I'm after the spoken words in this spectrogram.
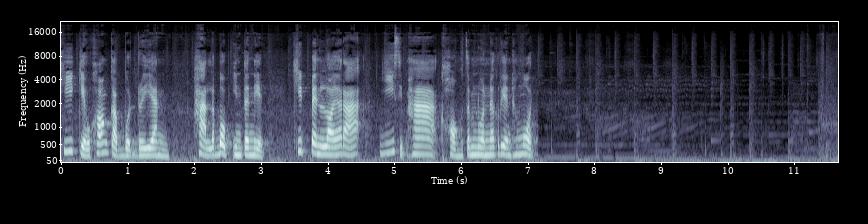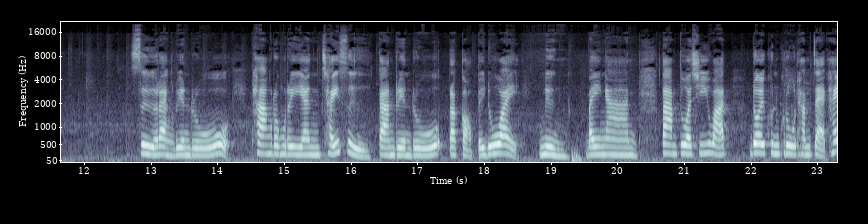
ที่เกี่ยวข้องกับบทเรียน ผ่านระบบอินเทอร์เน็ต คิดเป็นร้อยละ 25 ของจำนวนนักเรียนทั้งหมด สื่อแหล่งเรียนรู้ ทางโรงเรียนใช้สื่อการเรียนรู้ประกอบไปด้วย 1. ใบงาน ตามตัวชี้วัด โดยคุณครูทำแจกให้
